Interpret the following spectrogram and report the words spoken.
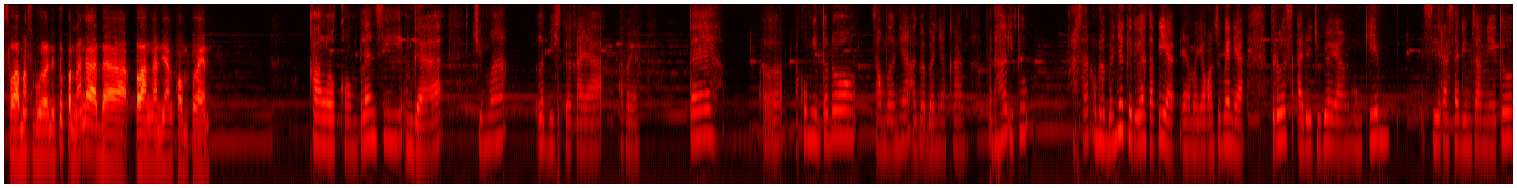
Selama sebulan itu pernah nggak ada pelanggan yang komplain? Kalau komplain sih enggak, cuma lebih ke kayak apa ya? teh uh, aku minta dong sambalnya agak banyak kan padahal itu perasaan udah banyak gitu ya tapi ya yang namanya konsumen ya terus ada juga yang mungkin si rasa dimsumnya itu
